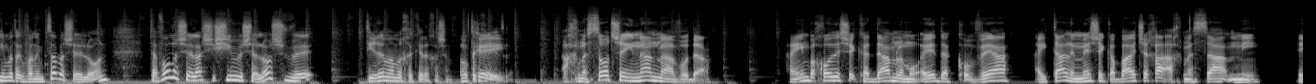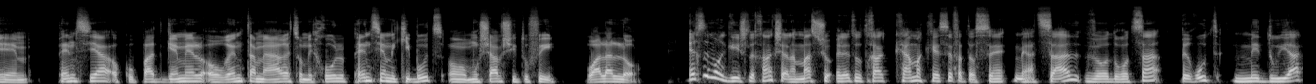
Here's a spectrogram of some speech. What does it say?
אם אתה כבר נמצא בשאלון, תעבור לשאלה 63 ותראה מה מחכה לך שם. אוקיי, הכנסות שאינן מעבודה. האם בחודש שקדם למועד הקובע הייתה למשק הבית שלך הכנסה מ... אמ, פנסיה או קופת גמל או רנטה מהארץ או מחו"ל, פנסיה מקיבוץ או מושב שיתופי? וואלה לא. איך זה מרגיש לך כשהלמ"ס שואלת אותך כמה כסף אתה עושה מהצד ועוד רוצה פירוט מדויק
